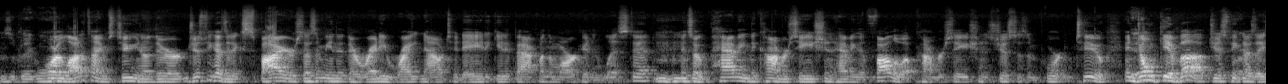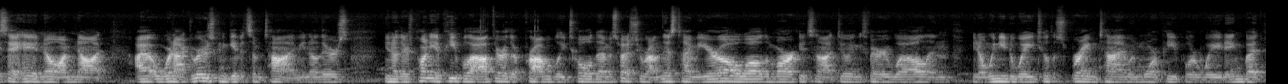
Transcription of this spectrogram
Is a big one. Or a lot of times too, you know, they're just because it expires doesn't mean that they're ready right now today to get it back on the market and list it. Mm-hmm. And so having the conversation, having the follow up conversation is just as important too. And Yeah. don't give up just because they say, "Hey, no, I'm not. I, we're not. We're just going to give it some time." You know, there's you know, there's plenty of people out there that probably told them, especially around this time of year, oh well, the market's not doing very well, and you know, we need to wait till the springtime when more people are waiting. But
